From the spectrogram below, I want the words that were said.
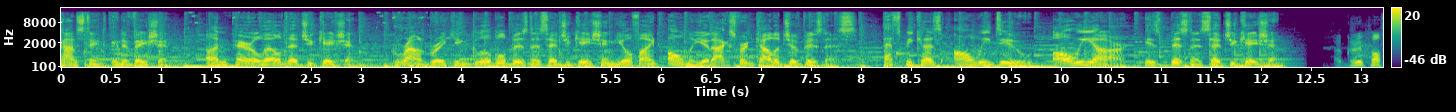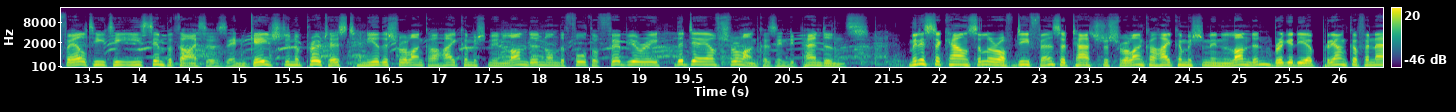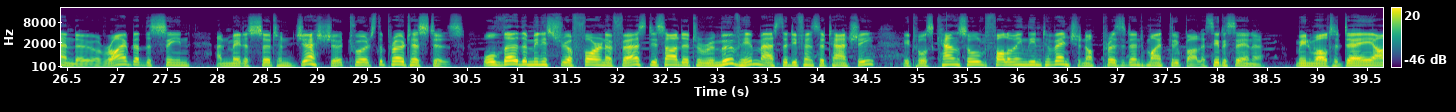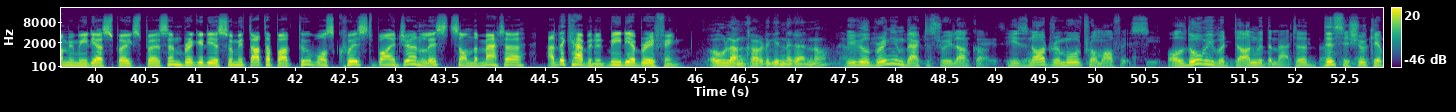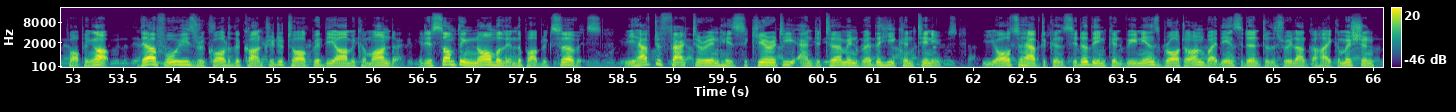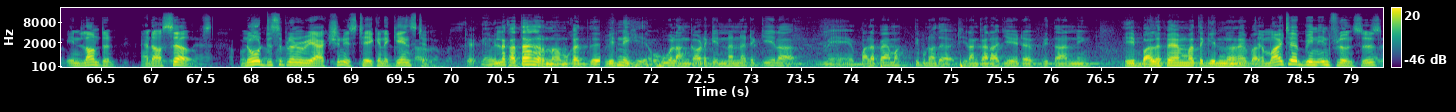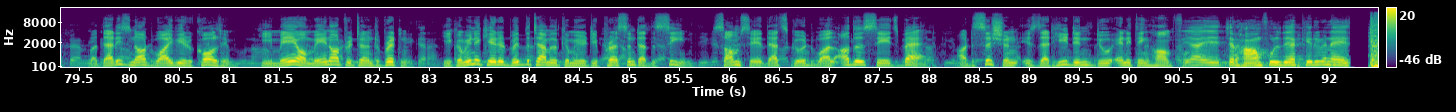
constant innovation, unparalleled education, groundbreaking global business education you'll find only at Oxford College of Business. That's because all we do, all we are, is business education. A group of LTTE sympathisers engaged in a protest near the Sri Lanka High Commission in London on the 4th of February, the day of Sri Lanka's independence. Minister Counsellor of Defence attached to Sri Lanka High Commission in London, Brigadier Priyanka Fernando, arrived at the scene and made a certain gesture towards the protesters. Although the Ministry of Foreign Affairs decided to remove him as the defence attaché, it was cancelled following the intervention of President Maithripala Sirisena. Meanwhile, today, Army Media spokesperson Brigadier Sumith Atapattu was quizzed by journalists on the matter at the Cabinet media briefing. We will bring him back to Sri Lanka. He is not removed from office. Although we were done with the matter, this issue kept popping up. Therefore, he's recalled to the country to talk with the army commander. It is something normal in the public service. We have to factor in his security and determine whether he continues. We also have to consider the inconvenience brought on by the incident to the Sri Lanka High Commission in London and ourselves. No disciplinary action is taken against him. ඇවිල්ලා කතා කරනවා මොකද්ද වෙන්නේ කියලා. ඔහුව ලංකාවට ගෙන්නන්නට කියලා මේ බලපෑමක් තිබුණාද ශ්‍රී ලංකා රජයට බ්‍රිතාන්‍යයෙන් ඒ බලපෑම් මත ගෙන්නනවා There might have been influences, but that is not why we recalled him. He may or may not return to Britain. He communicated with the Tamil community present at the scene. Some say that's good, while others say it's bad. Our decision is that he didn't do anything harmful. එයා ඒච්චර හාම්ෆුල් දෙයක් කිරුවේ නෑ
